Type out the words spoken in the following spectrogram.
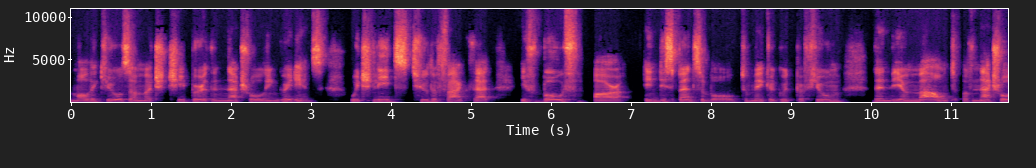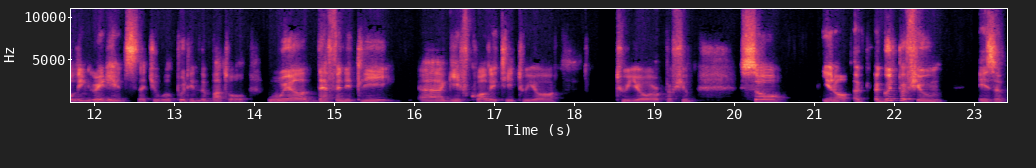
molecules are much cheaper than natural ingredients, which leads to the fact that if both are indispensable to make a good perfume, then the amount of natural ingredients that you will put in the bottle will definitely uh, give quality to your to your perfume. So, you know, a, a good perfume is a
